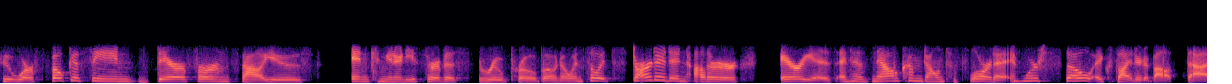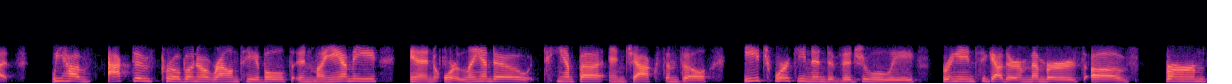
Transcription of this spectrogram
who were focusing their firm's values in community service through pro bono. And so it started in other areas and has now come down to Florida. And we're so excited about that. We have active pro bono roundtables in Miami, in Orlando, Tampa, and Jacksonville, each working individually, bringing together members of firms'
